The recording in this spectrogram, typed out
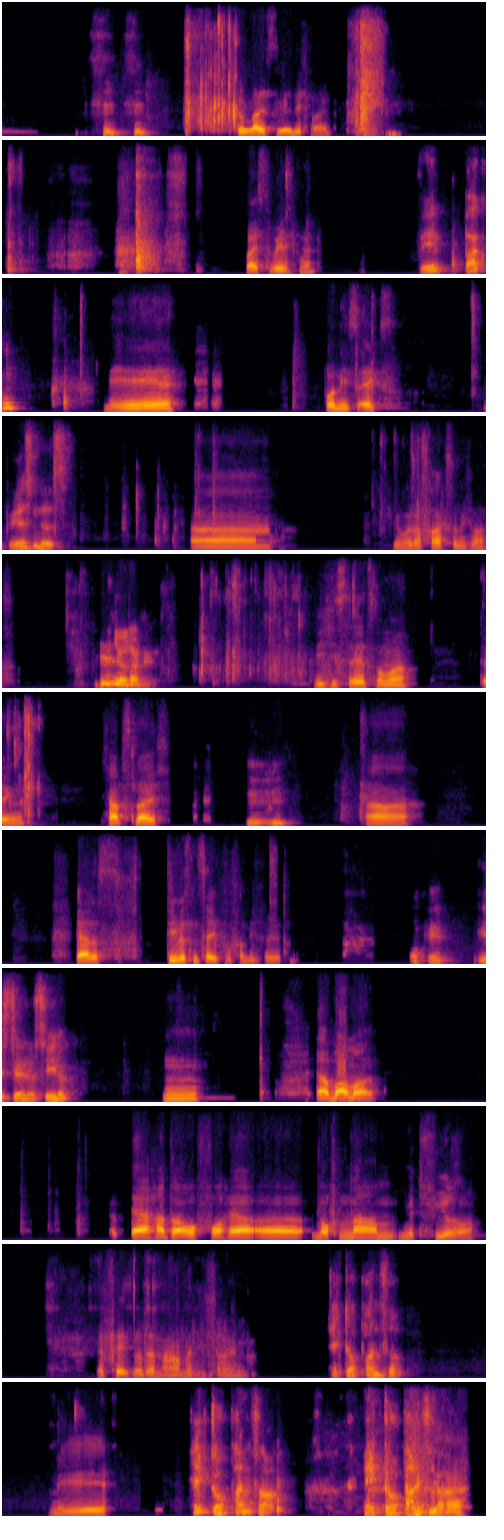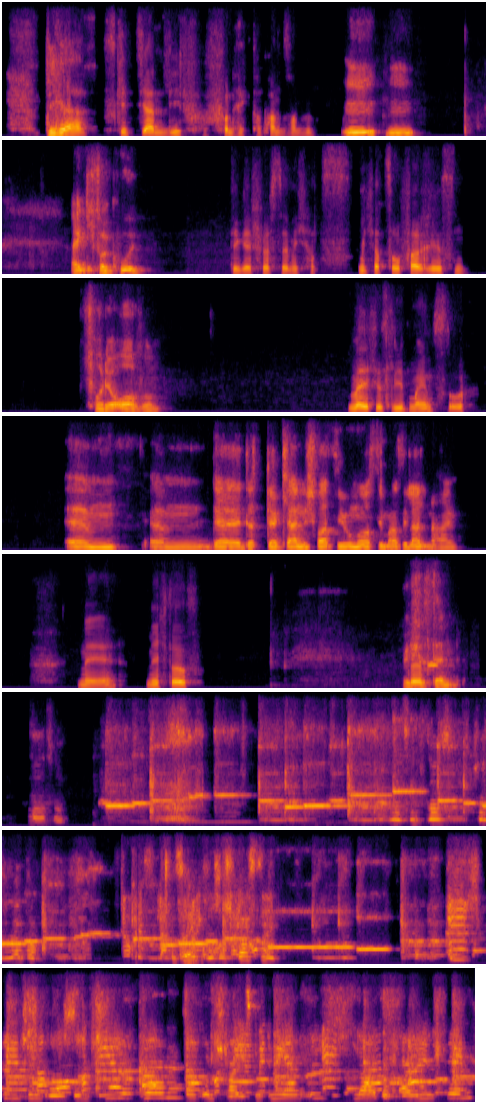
Du weißt, wen ich meine. Weißt du, wen ich meine? Wen? Baku? Nee. Bonnies Ex? Wer ist denn das? Ähm. Junge, da fragst du mich was. ja, danke. Wie hieß der jetzt nochmal? Ding. Ich hab's gleich. Mhm. Äh, ja, das. Die wissen safe, wovon ich rede. Okay. Ist der in der Szene? Hm. Er war mal. Er hatte auch vorher äh, noch einen Namen mit Führer. Mir fällt nur der Name nicht ein. Hector Panzer? Nee. Hector Panzer! Hector Panzer! Ja, Digga, es gibt ja ein Lied von Hector Panzer, ne? Mhm, mhm. Eigentlich voll cool. Digga, ich schwör's dir, mich hat's, mich hat's so verrissen. Vor der Ohrwurm. Welches Lied meinst du? Ähm, ähm, der, der, der kleine schwarze Junge aus dem Asylantenheim. Nee, nicht das. Welches denn? Warte. Jetzt geht's los. Schon locker. Das ist ein großer Spasti. Ich bin schon groß und viel kommt doch und scheiß mit mir. Ich lade eine Stunde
